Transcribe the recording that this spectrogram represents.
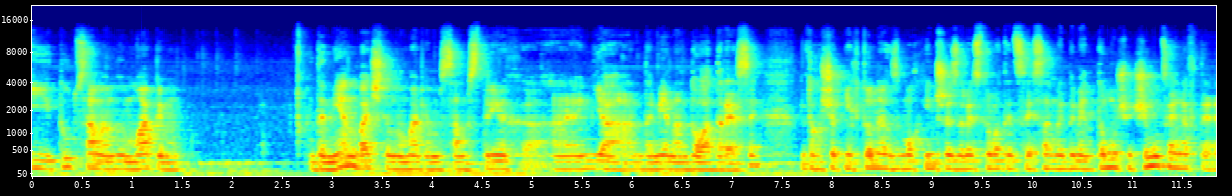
і тут саме ми мапимо домен. Бачите, ми мапимо сам стрінг ім'я домена до адреси, для того, щоб ніхто не змог інший зареєструвати цей самий домен. Тому що чому це NFT?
